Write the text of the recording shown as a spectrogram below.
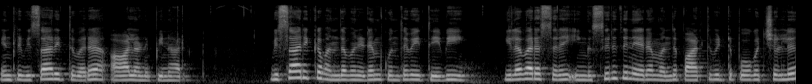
என்று விசாரித்து வர ஆள் அனுப்பினார். விசாரிக்க வந்தவனிடம் குந்தவை தேவி இளவரசரை இங்கு சிறிது நேரம் வந்து பார்த்துவிட்டு போகச் சொல்லு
